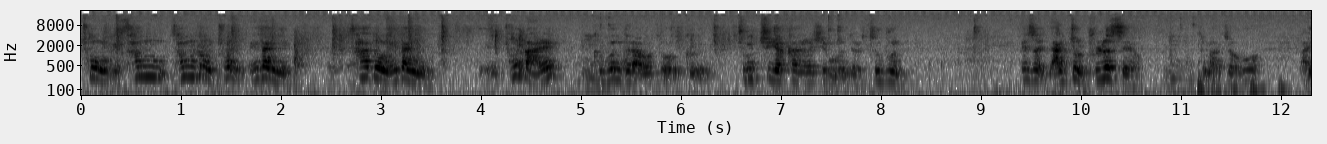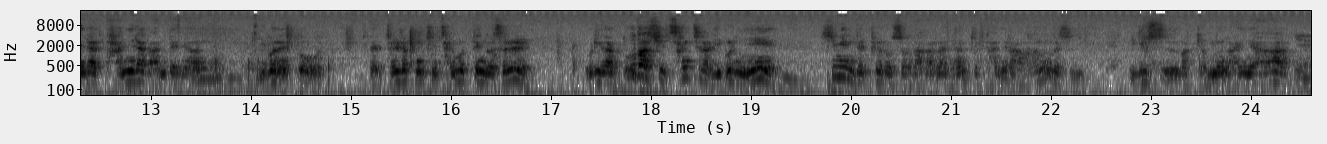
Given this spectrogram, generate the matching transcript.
총 3, 삼동 총 회장님, 사동 회장님, 총괄 예. 그분들하고 또 그 중추 역할을 하시는 분들 두 분 해서 양쪽을 불렀어요. 예. 하지만 저거 아니라 단일화가 안 되면 이번에 또 전략 공천이 잘못된 것을 우리가 또다시 상처가 입으니 음. 시민 대표로서 나가려면 좀 단일화하는 것이 이길 수밖에 없는 거 아니냐. 예.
